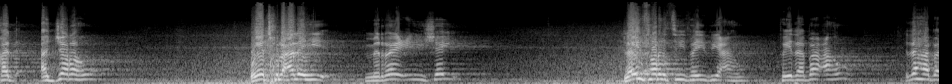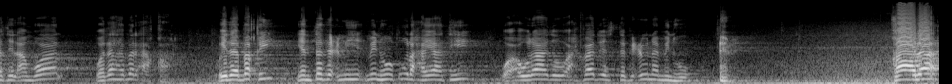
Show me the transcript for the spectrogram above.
قد أجره ويدخل عليه من ريعه شيء لا يفرط فيه فيبيعه. فإذا باعه ذهبت الأموال وذهب العقار. وإذا بقي ينتفع منه طول حياته وأولاده وأحفاده يستفعون منه. قال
